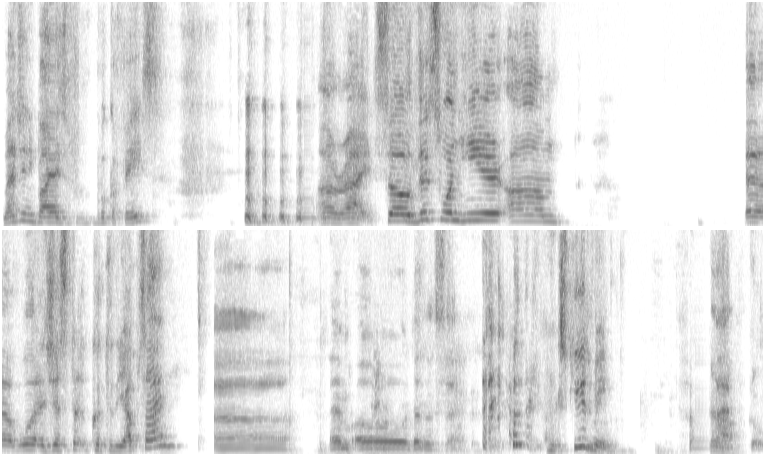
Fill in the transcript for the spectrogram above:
Imagine he buys a book of face. All right. So this one here, um, uh, what is just to, go to the upside? uh, M.O. doesn't say. Excuse me. Tobacco.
